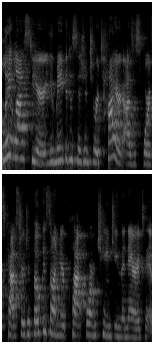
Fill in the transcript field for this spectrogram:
Late last year, you made the decision to retire as a sportscaster to focus on your platform changing the narrative.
